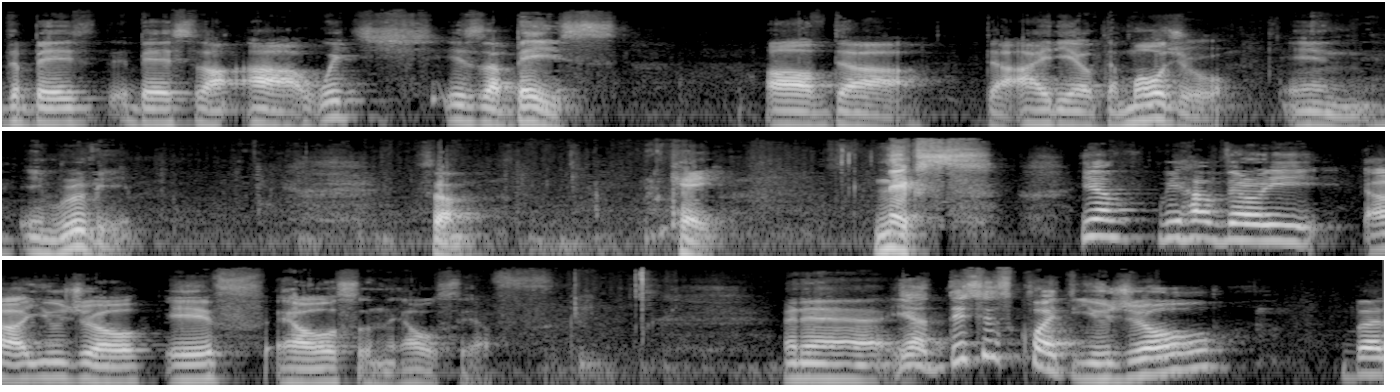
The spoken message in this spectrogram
the base, base uh, uh, which is a base of the, the idea of the module in, in Ruby. So, okay. Next, yeah, we have very uh, usual if, else, and else if. And uh, yeah, this is quite usual, but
